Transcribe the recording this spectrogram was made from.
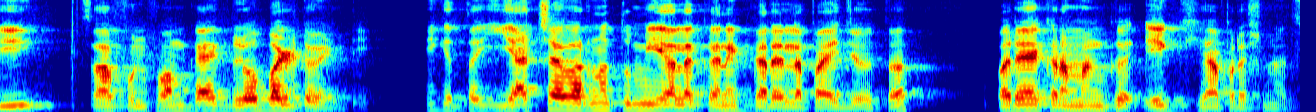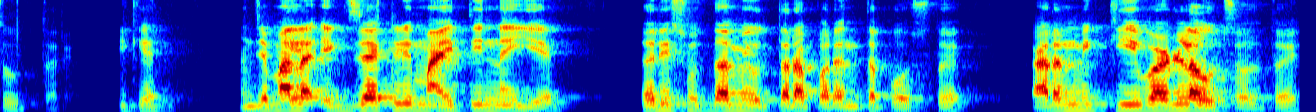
जीचा फुल फॉर्म काय? ग्लोबल ट्वेंटी ठीक आहे? तर याच्यावरनं तुम्ही याला कनेक्ट करायला पाहिजे होतं. पर्याय क्रमांक एक ह्या प्रश्नाचं उत्तर आहे. ठीक आहे? म्हणजे मला एक्झॅक्टली माहिती नाहीये. तरी सुद्धा मी उत्तरापर्यंत पोहोचतोय. कारण मी कीवर्डला उचलतोय.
